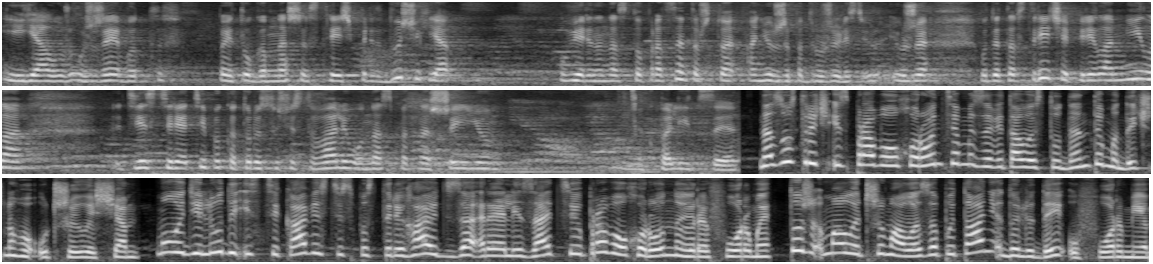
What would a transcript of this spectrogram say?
И я уже- вот по итогам наших встреч предыдущих, я уверена на 100%, что они уже подружились. И уже вот эта встреча переломила те стереотипы, которые существовали у нас по отношению к полиции. На зустріч із правоохоронцями завітали студенти медичного училища. Молоді люди із цікавістю спостерігають за реалізацією правоохоронної реформи, тож мали чимало запитань до людей у формі.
